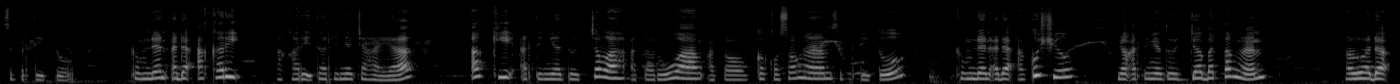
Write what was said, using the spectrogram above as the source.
Seperti itu. Kemudian ada akari. Akari itu artinya cahaya. Aki artinya tuh celah atau ruang atau kekosongan seperti itu. Kemudian ada akushu yang artinya tuh jabat tangan. Lalu ada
